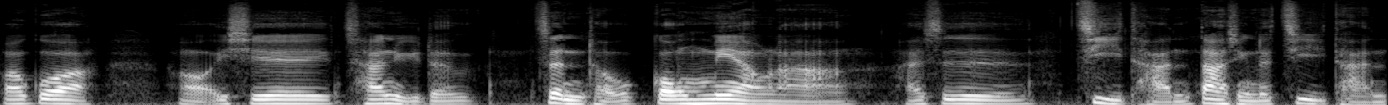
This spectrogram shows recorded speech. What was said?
包括哦一些参与的镇头公庙啦，还是祭坛、大型的祭坛，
